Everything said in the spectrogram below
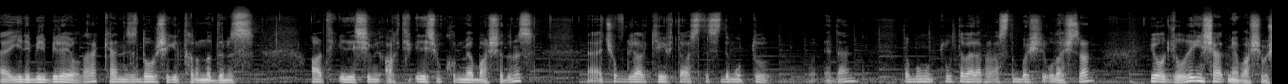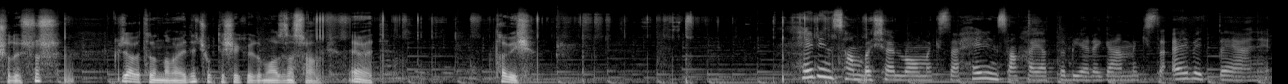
e, yine bir birey olarak kendinizi doğru şekilde tanımladığınız, artık iletişim, aktif iletişim kurmaya başladınız. E, çok güzel, keyifli aslında sizi de mutlu eden ve bu mutlulukla beraber aslında başarıya ulaştıran yolculuğu inşa etmeye başlamış oluyorsunuz. Güzel bir tanımlamaydı. Çok teşekkür ederim. Ağzına sağlık. Evet. Tabii ki. Her insan başarılı olmak ister. Her insan hayatta bir yere gelmek ister. Elbette yani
